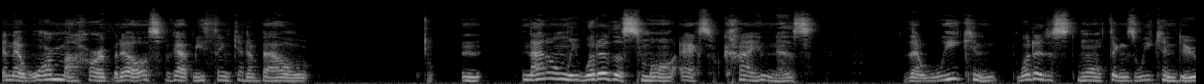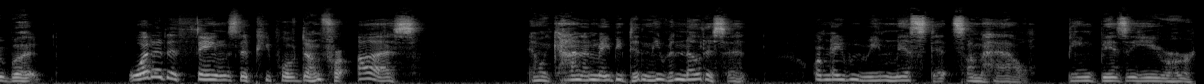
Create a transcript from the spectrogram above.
And that warmed my heart, but it also got me thinking about not only what are the small acts of kindness that we can, what are the small things we can do, but what are the things that people have done for us and we kind of maybe didn't even notice it, or maybe we missed it somehow being busy or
